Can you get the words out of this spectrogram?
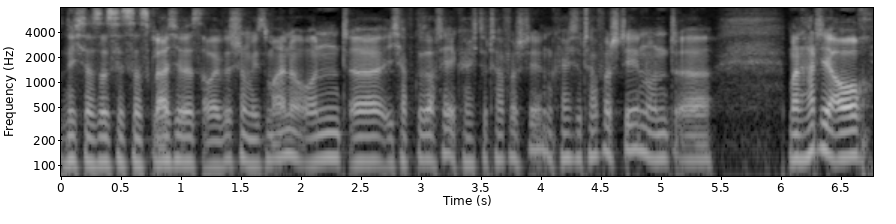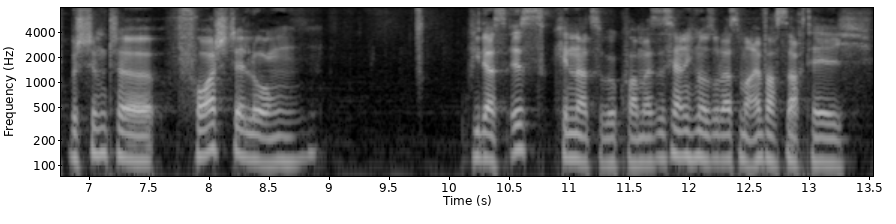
Nicht, dass das jetzt das Gleiche ist, aber ihr wisst schon, wie ich es meine. Und äh, ich habe gesagt, hey, kann ich total verstehen, kann ich total verstehen. Und äh, man hat ja auch bestimmte Vorstellungen, wie das ist, Kinder zu bekommen. Es ist ja nicht nur so, dass man einfach sagt, hey, ich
